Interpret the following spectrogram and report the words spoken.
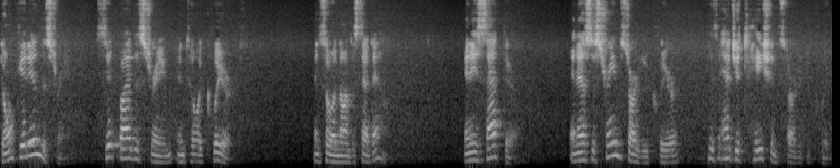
Don't get in the stream. Sit by the stream until it clears. And so Ananda sat down. And he sat there. And as the stream started to clear, his agitation started to clear.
